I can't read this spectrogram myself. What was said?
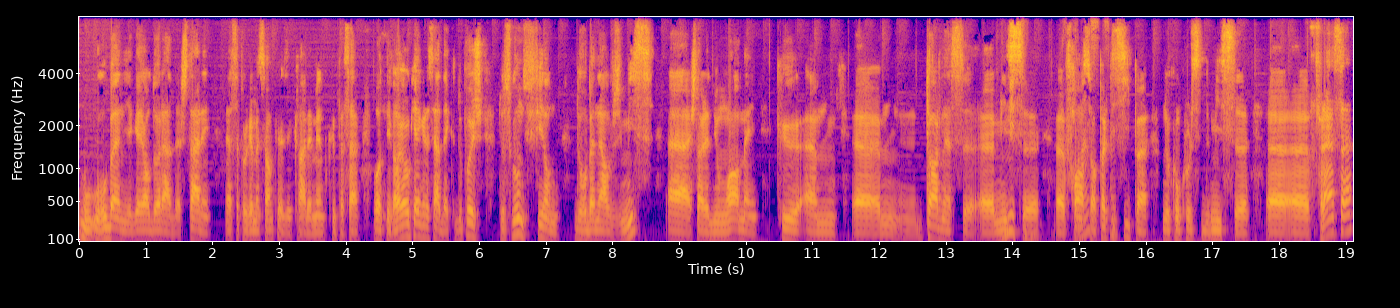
o, Ruben e a Gael Dourada estarem nessa programação, quer dizer claramente que passar outro nível. Agora, o que é engraçado é que depois do segundo filme do Ruben Alves, Miss, a história de um homem que um, um, torna-se uh, Miss, Miss uh, França ou participa no concurso de Miss uh, França.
